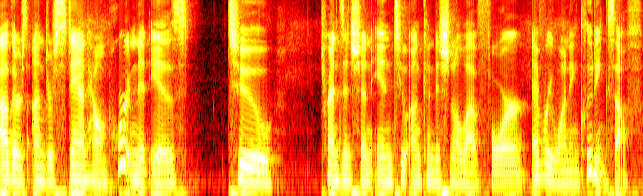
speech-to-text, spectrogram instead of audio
others understand how important it is to transition into unconditional love for everyone including self.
